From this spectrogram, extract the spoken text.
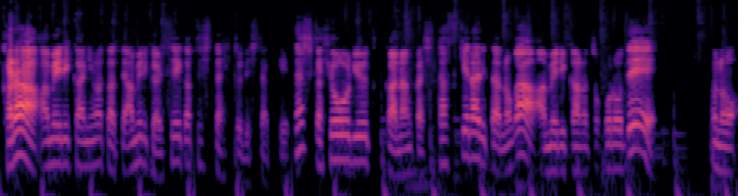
からアメリカに渡ってアメリカで生活した人でしたっけ？確か漂流とかなんかし助けられたのがアメリカのところで、その、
